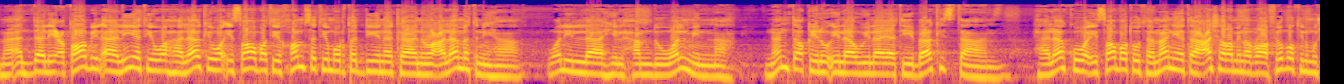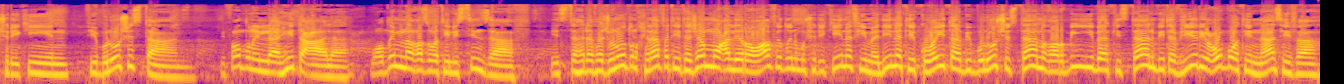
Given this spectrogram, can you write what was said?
ما أدى لإعطاب الآلية وهلاك وإصابة خمسة مرتدين كانوا على متنها. ولله الحمد والمنة. ننتقل إلى ولاية باكستان. هلاك وإصابة ثمانية عشر من الرافضة المشركين في بلوشستان. بفضل الله تعالى وضمن غزوة الاستنزاف استهدف جنود الخلافة تجمعا للروافض المشركين في مدينة كويتا ببلوشستان غربي باكستان بتفجير عبوة ناسفة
